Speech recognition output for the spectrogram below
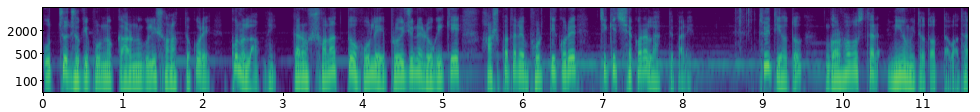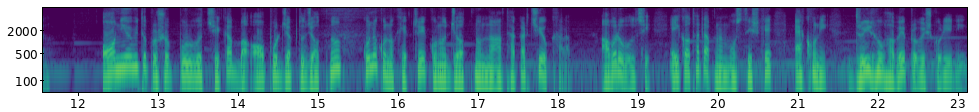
উচ্চ ঝুঁকিপূর্ণ কারণগুলি শনাক্ত করে কোনো লাভ নেই, কারণ শনাক্ত হলে প্রয়োজনে রোগীকে হাসপাতালে ভর্তি করে চিকিৎসা করা লাগতে পারে। তৃতীয়ত, গর্ভাবস্থার নিয়মিত তত্ত্বাবধান। অনিয়মিত প্রসবপূর্ব চেক বা অপর্যাপ্ত যত্ন কোনো কোনো ক্ষেত্রে কোনো যত্ন না থাকার চেয়েও খারাপ। আবারও বলছি, এই কথাটা আপনার মস্তিষ্কে এখনই দৃঢ়ভাবে প্রবেশ করিয়ে নিন।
